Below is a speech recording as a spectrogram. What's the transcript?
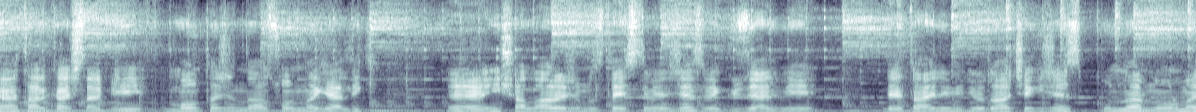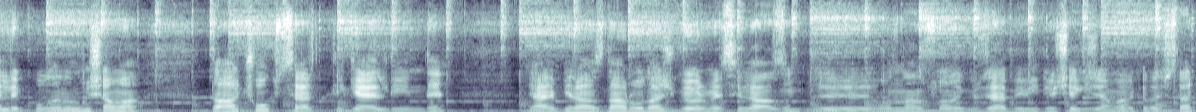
Evet arkadaşlar bir montajın daha sonuna geldik. Ee, inşallah aracımızı teslim edeceğiz ve güzel bir detaylı video daha çekeceğiz. Bunlar normalde kullanılmış ama daha çok sertti geldiğinde. Yani biraz daha rodaj görmesi lazım. Ee, ondan sonra güzel bir video çekeceğim arkadaşlar.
